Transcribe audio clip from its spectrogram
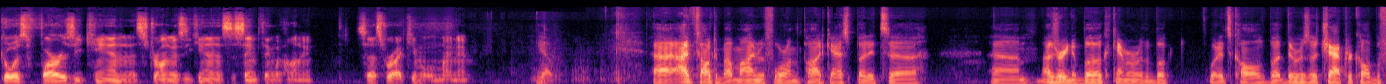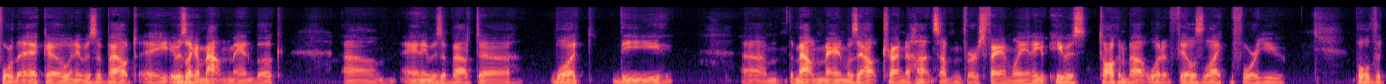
go as far as he can and as strong as he can. And it's the same thing with hunting. So that's where I came up with my name. Yep. Uh, I've talked about mine before on the podcast, but it's uh, um, I was reading a book. I can't remember the book what it's called, but there was a chapter called Before the Echo, and it was about a. It was like a mountain man book, um, and it was about uh, what the um, the mountain man was out trying to hunt something for his family, and he he was talking about what it feels like before you pull the,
